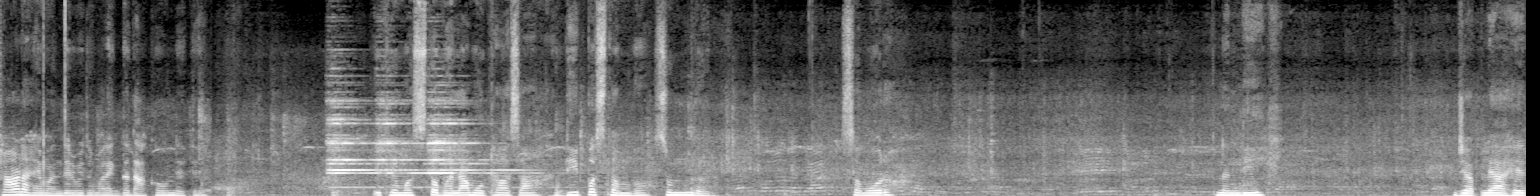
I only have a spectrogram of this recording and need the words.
छान आहे मंदिर. मी तुम्हाला एकदा दाखवून देते. इथे मस्त भला मोठा असा दीपस्तंभ. सुंदर. समोर नंदी जे आपल्या आहेत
